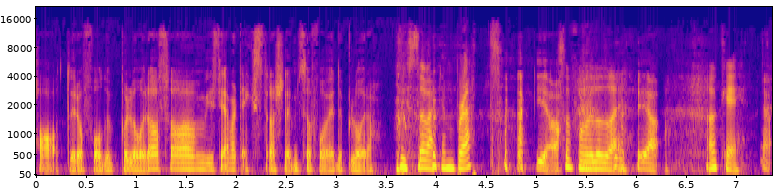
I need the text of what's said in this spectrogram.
hater å få det på låra, så hvis jeg har vært ekstra slem, så får jeg det på låra. Hvis du har vært en brat, ja. så får du det der. ja. Ok. Ja.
